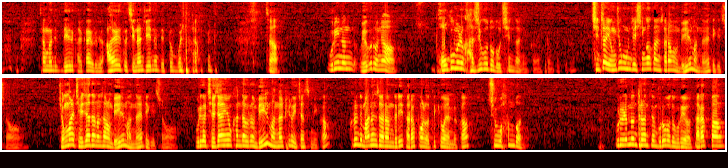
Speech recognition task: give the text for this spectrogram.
장로님 내일 갈까요? 그러면 아유 또 지난주에 했는데 또 뭘 다락방을 또. 자 우리는 왜 그러냐 복음을 가지고도 놓친다니까요 그런 것들을 진짜 영적 문제 심각한 사람은 매일 만나야 되겠죠 정말 제자다는 사람은 매일 만나야 되겠죠 우리가 제자 영역 한다 그러면 매일 만날 필요 있지 않습니까? 그런데 많은 사람들이 다락방을 어떻게 와야 주한 번. 우리 랩런들한테 물어봐도 그래요. 다락방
